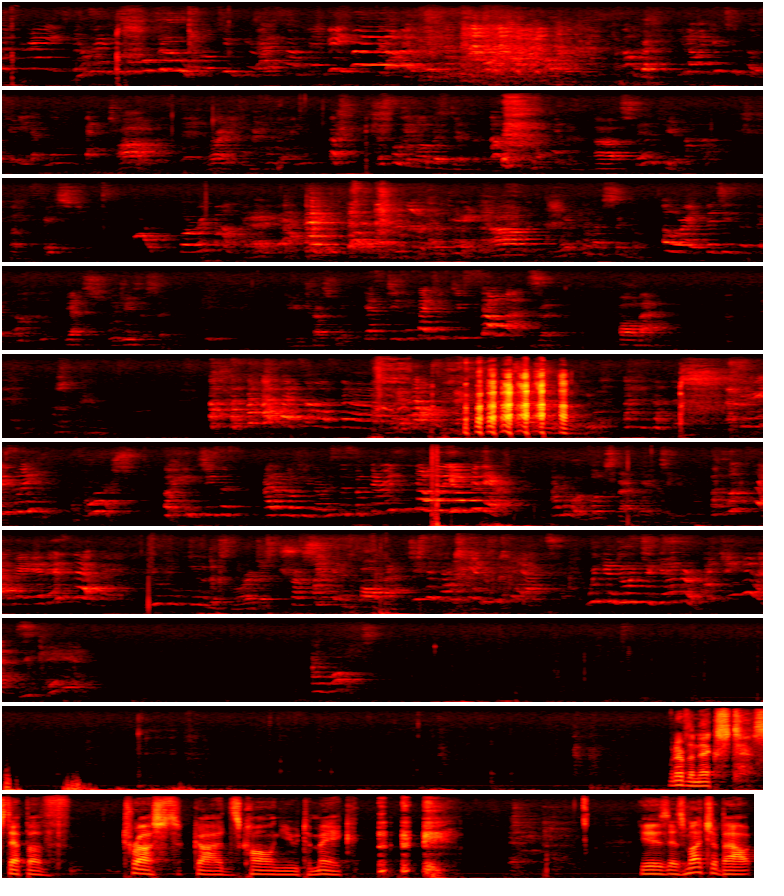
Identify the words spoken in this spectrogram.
Fall back. That's awesome. It is awesome. Especially when you do it. Seriously? Of course. Okay, Jesus, I don't know if you noticed this, but there is nobody over there. I know it looks that way to you. It looks that way. It is that way. You can do this, Laura. Just trust me and fall back. Jesus, I can't do that. We can do it together. I can't. You can. I won't. Whatever the next step of trust God's calling you to make, is as much about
